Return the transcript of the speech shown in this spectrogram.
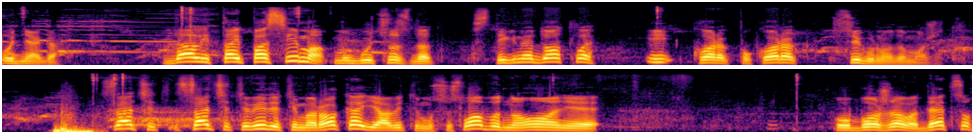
od njega? Da li taj pas ima mogućnost da stigne dotle i korak po korak sigurno da možete. Sad ćete, sad ćete videti Maroka, javite mu se slobodno, on je obožava decu,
